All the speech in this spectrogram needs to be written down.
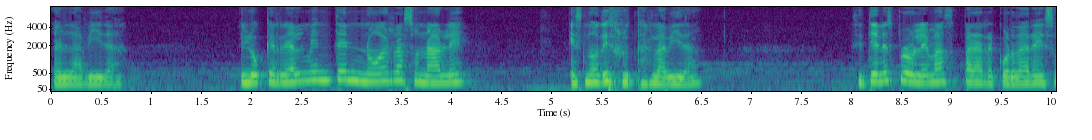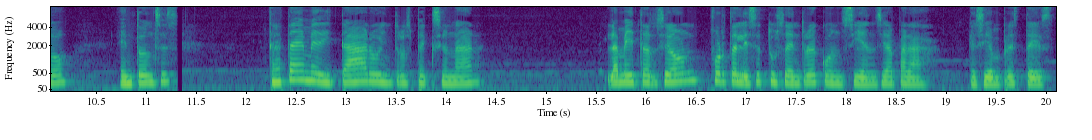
en la vida. Y lo que realmente no es razonable es no disfrutar la vida. Si tienes problemas para recordar eso, entonces Trata de meditar o introspeccionar. La meditación fortalece tu centro de conciencia para que siempre estés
